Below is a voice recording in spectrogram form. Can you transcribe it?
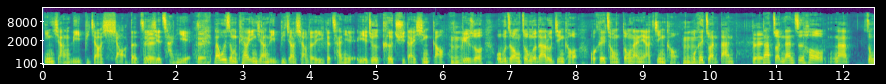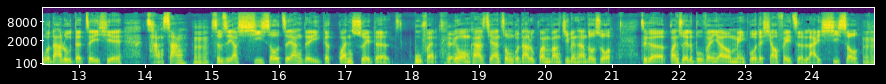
影响力比较小的这些产业，对，那为什么挑影响力比较小的一个产业，也就是可取代性高？嗯，比如说我不从中国大陆进口，我可以从东南亚进口，我可以转单，对，那转单之后，那中国大陆的这一些厂商，嗯，是不是要吸收这样的一个关税的？部分，对，因为我们看到现在中国大陆官方基本上都说，这个关税的部分要由美国的消费者来吸收，嗯，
